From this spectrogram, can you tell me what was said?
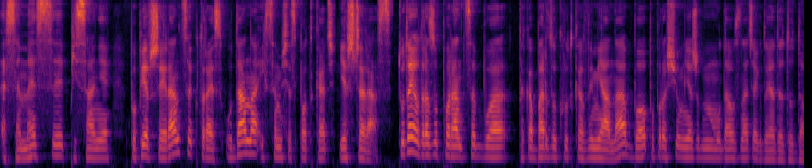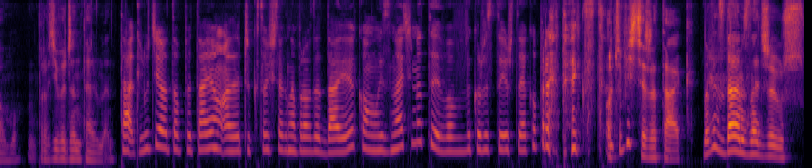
SMS-y, pisanie po pierwszej randce, która jest udana i chcemy się spotkać jeszcze raz. Tutaj od razu po randce była taka bardzo krótka wymiana, bo poprosił mnie, żebym mu dał znać, jak dojadę do domu. Prawdziwy gentleman. Tak, ludzie o to pytają, ale czy ktoś tak naprawdę daje komuś znać? No ty, bo wykorzystujesz to jako pretekst. Oczywiście, że tak. No więc dałem znać, że już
